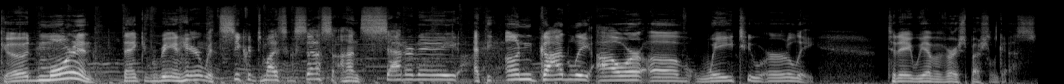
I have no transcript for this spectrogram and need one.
Good morning. Thank you for being here with Secret to My Success on Saturday at the ungodly hour of way too early. Today we have a very special guest.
